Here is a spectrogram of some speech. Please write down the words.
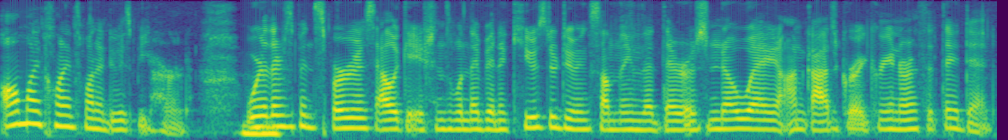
all my clients want to do is be heard. Where mm-hmm. there's been spurious allegations when they've been accused of doing something that there is no way on God's great green earth that they did,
